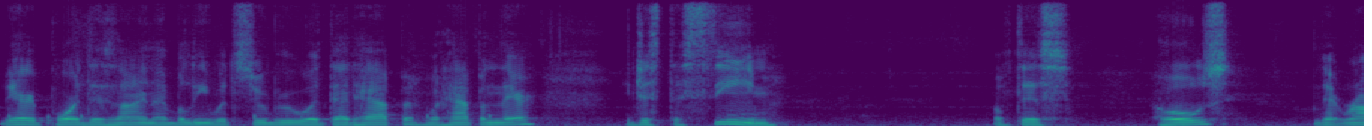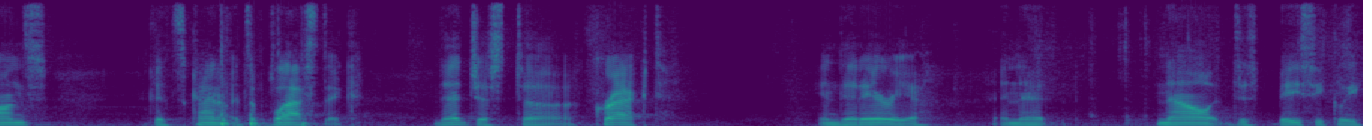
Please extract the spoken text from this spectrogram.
Very poor design, I believe, with Subaru. What that happened, what happened there, just the seam of this hose that runs. It's kind of it's a plastic that just uh, cracked in that area, and that now it just basically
